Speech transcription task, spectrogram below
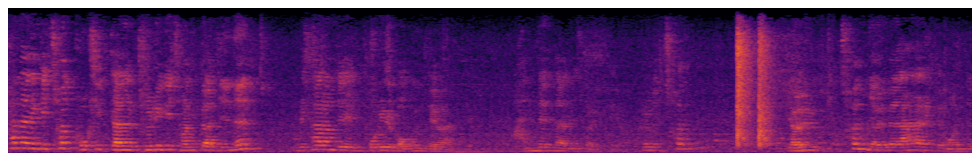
하나님께 첫 곡식단을 드리기 전까지는 우리 사람들이 보리를 먹으면 돼요, 안 돼요? 안 된다는 절기예요. 그러면 첫, 열, 첫 열매를 하나님께 먼저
